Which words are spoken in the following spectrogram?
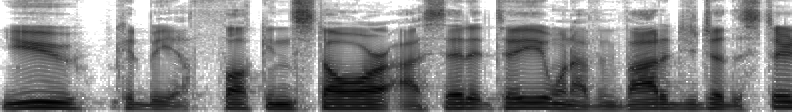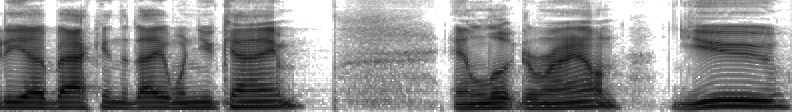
You could be a fucking star. I said it to you when I've invited you to the studio back in the day when you came and looked around. You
